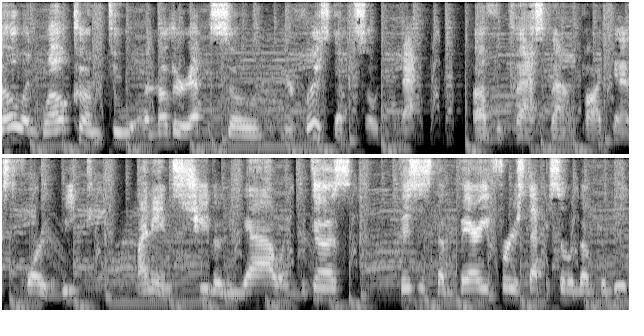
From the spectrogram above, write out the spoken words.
Hello and welcome to another episode, your first episode fact, of the Class Clown podcast for the week. My name is Chino Liao, and because this is the very first episode of the week,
